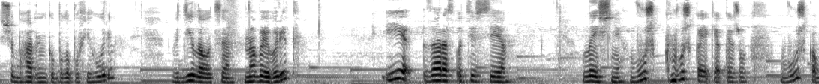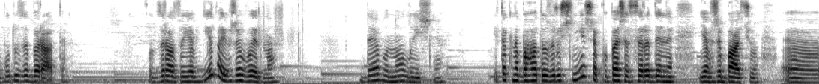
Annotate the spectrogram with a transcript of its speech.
щоб гарненько було по фігурі. Вділа оце на виворіт. І зараз оці всі лишні вушка, вушка, як я кажу, вушка буду забирати. От зразу я вділа і вже видно, де воно лишнє. І так набагато зручніше. По-перше, середини я вже бачу, е,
